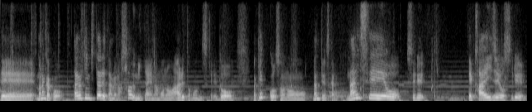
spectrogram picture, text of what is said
で、まあ、なんかこう対話筋鍛えるためのハウみたいなものはあると思うんですけれど、まあ、結構その何ていうんですかねこう内省をするで開示をする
